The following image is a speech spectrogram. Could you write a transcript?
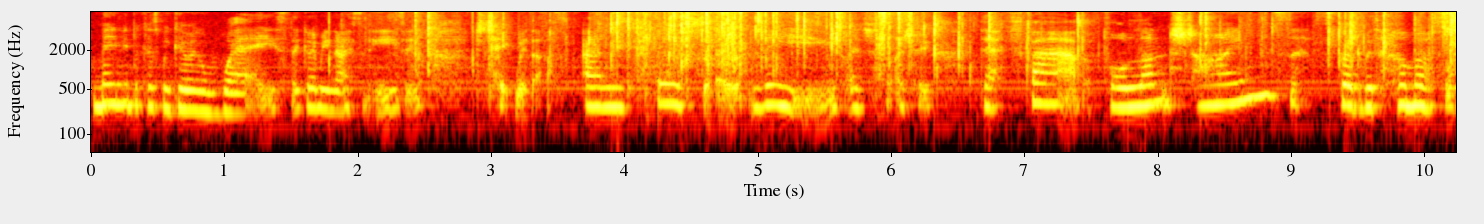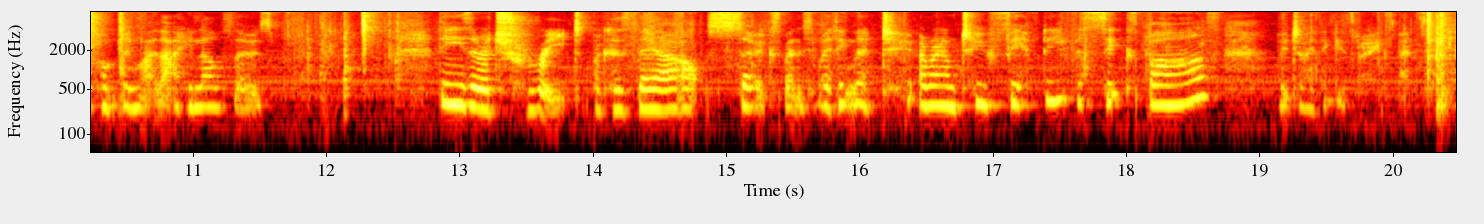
mainly because we're going away, so they're going to be nice and easy to take with us. And also these, I just thought I'd show you, they're fab for lunch times, spread with hummus or something like that. He loves those. These are a treat because they are so expensive. I think they're two, around 250 for six bars, which I think is very expensive.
